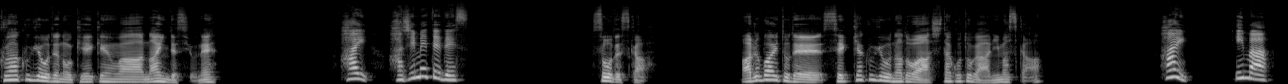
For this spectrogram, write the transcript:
宿泊業での経験はないんですよね。はい、初めてです。そうですか。アルバイトで接客業などはしたことがありますか？はい、今、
